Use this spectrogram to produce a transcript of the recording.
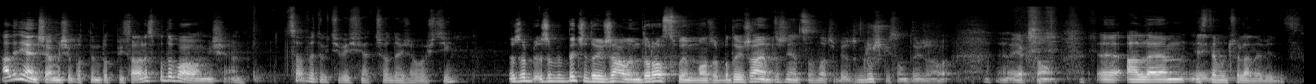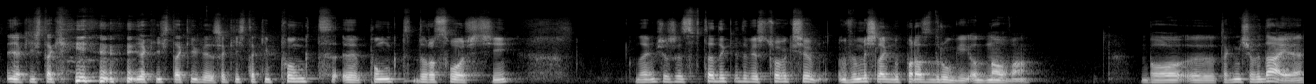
Ale nie wiem, czy ja bym się pod tym podpisał, ale spodobało mi się. Co według Ciebie świadczy o dojrzałości? Żeby, żeby być dojrzałym, dorosłym może, bo dojrzałym też nie wiem co znaczy, wiesz, gruszki są dojrzałe, e, jak są, e, ale... Jestem uczulony, więc... Jakiś taki, jakiś taki, wiesz, jakiś taki punkt, e, punkt dorosłości, wydaje mi się, że jest wtedy, kiedy, wiesz, człowiek się wymyśla jakby po raz drugi, od nowa. Bo tak mi się wydaje,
